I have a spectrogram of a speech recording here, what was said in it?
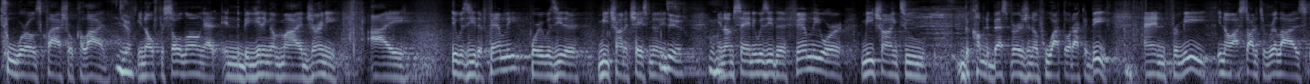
two worlds clash or collide. Yeah. You know, for so long at in the beginning of my journey, I it was either family or it was either me trying to chase millions. Yeah. You know what I'm saying? It was either family or me trying to become the best version of who I thought I could be. And for me, you know, I started to realize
